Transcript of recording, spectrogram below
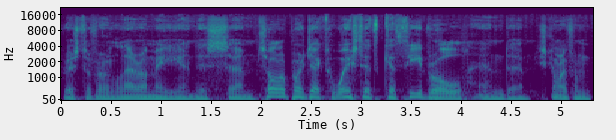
Christopher Laramie and his um, solo project Wasted Cathedral. And uh, he's coming from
